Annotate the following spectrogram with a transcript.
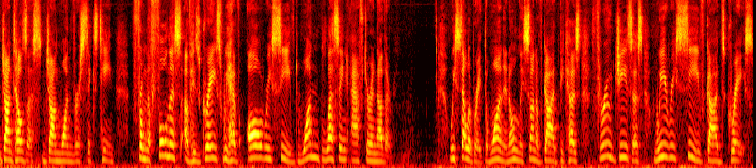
John tells us, John 1, verse 16, from the fullness of his grace we have all received one blessing after another. We celebrate the one and only Son of God because through Jesus we receive God's grace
